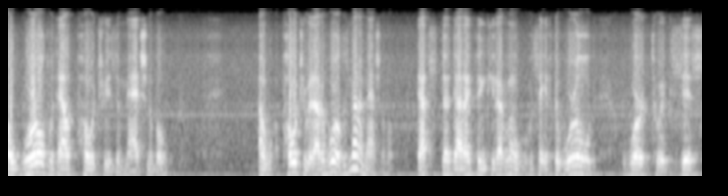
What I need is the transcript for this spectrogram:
a world without poetry is imaginable. A poetry without a world is not imaginable. That's the, that I think you know everyone will say if the world were to exist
